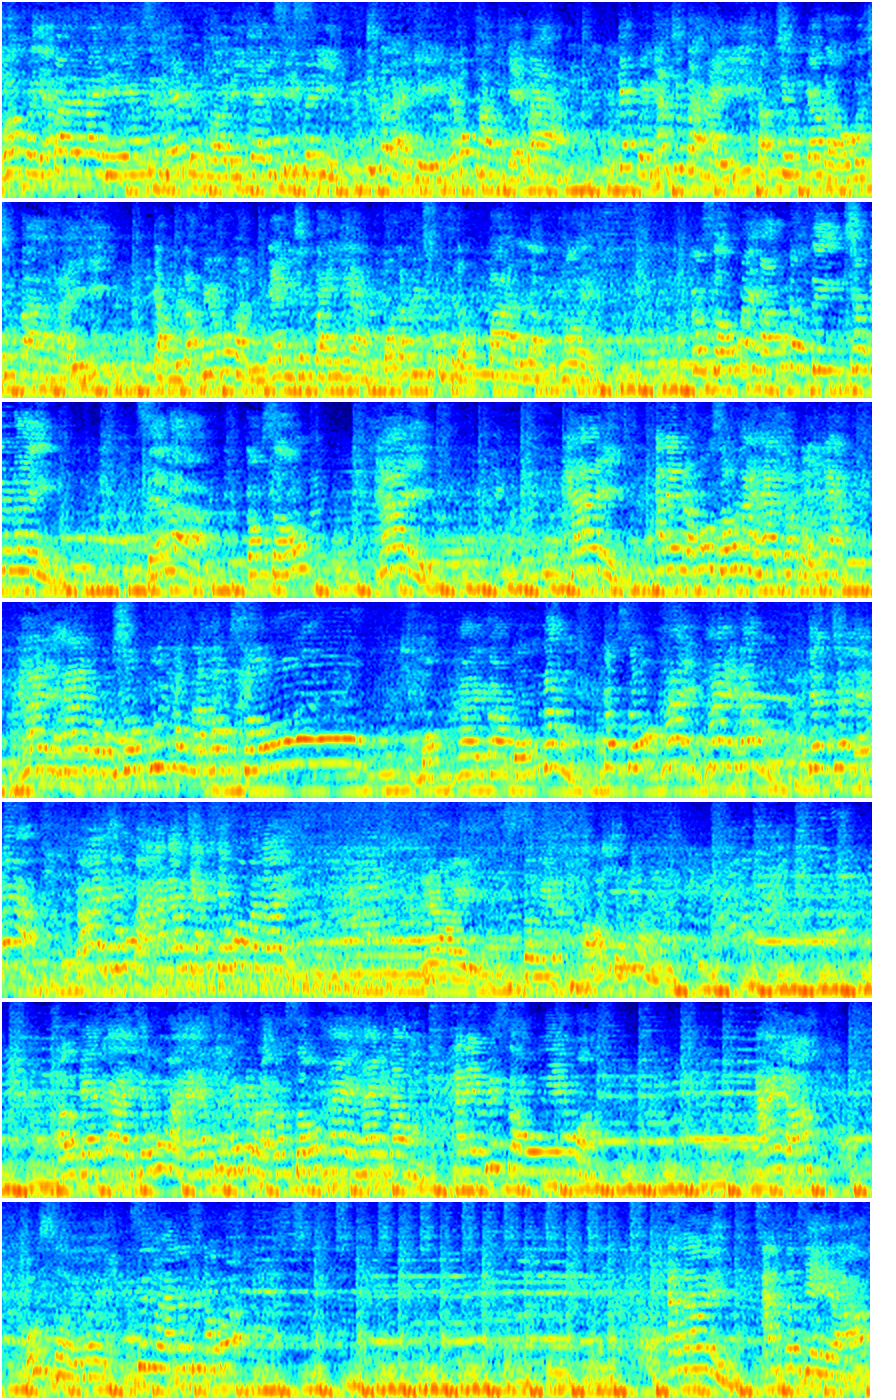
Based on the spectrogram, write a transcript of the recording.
Vâng và giải ba đêm nay thì em xin phép được mời DJ CC Chúng ta đại diện để bốc thăm giải ba. Các vị khách chúng ta hãy tập trung cao độ và chúng ta hãy cầm lá phiếu của mình ngay trên tay nha. Mỗi lá phiếu chúng tôi sẽ đọc 3 lần thôi. Con số may mắn đầu tiên trong đêm nay sẽ là con số 2 2 Anh em là con số 22 chuẩn bị nha. 22 và con số cuối cùng là con số 1, 2, 3, 4, 5 Con số 2, 2, 5 Trên chơi giải ba. Có ai trúng mà anh áo trắng trúng không anh ơi. Rồi. Xui đất ỏ trúng rồi Ok có ai trúng mà em xin phép đâu là con số 225 Anh em phía sau nghe không ạ? Ai hả Ôi trời ơi Xin mời anh em sân khấu ạ. Anh ơi Anh tên gì ạ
